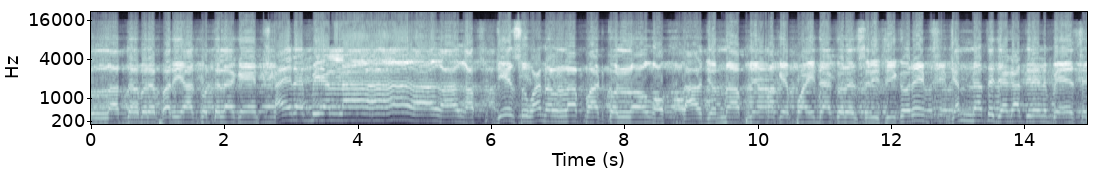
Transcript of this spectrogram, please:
আল্লাহ দরবারে ফরিয়াদ করতে লাগেন। আল্লাহ। যে সুহান আল্লাহ পাঠ করল, তার জন্য আপনি আমাকে পয়দা করে সৃষ্টি করে জান্নাতে জায়গা দিলেন বেহেস্তে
